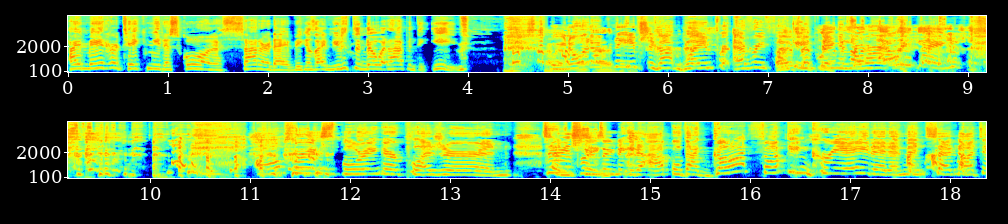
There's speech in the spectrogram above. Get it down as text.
I made her take me to school on a Saturday because I needed to know what happened to Eve. Well, you know what happened to Eve? She got blamed for every fucking thing in the world. All for exploring her pleasure and, and choosing to eat an apple that God fucking created and then said not to.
